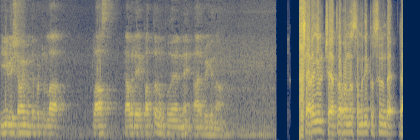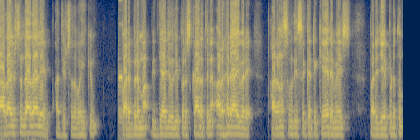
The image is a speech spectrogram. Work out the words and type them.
ഈ വിഷയവുമായി ബന്ധപ്പെട്ടുള്ള ക്ലാസ് രാവിലെ പത്ത് മുപ്പതിന് തന്നെ ആരംഭിക്കുന്നതാണ്. ചടങ്ങിൽ ക്ഷേത്ര ഭരണസമിതി പ്രസിഡന്റ് രാധാകൃഷ്ണൻ രാധാലയം അധ്യക്ഷത വഹിക്കും. പരബ്രഹ്മ വിദ്യാജ്യോതി പുരസ്കാരത്തിന് അർഹരായവരെ ഭരണസമിതി സെക്രട്ടറി കെ രമേശ് പരിചയപ്പെടുത്തും.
